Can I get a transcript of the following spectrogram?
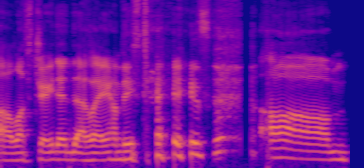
uh, less jaded as I am these days. um,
